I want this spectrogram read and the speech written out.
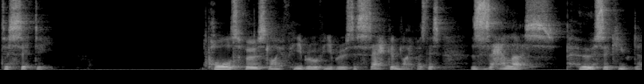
to city. Paul's first life, Hebrew of Hebrews, his second life as this zealous persecutor,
